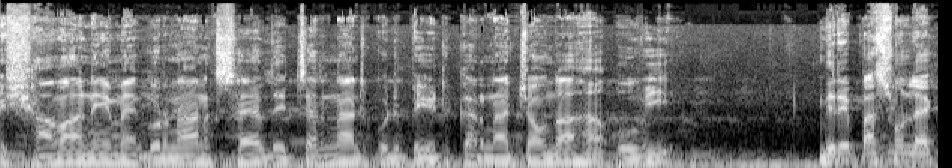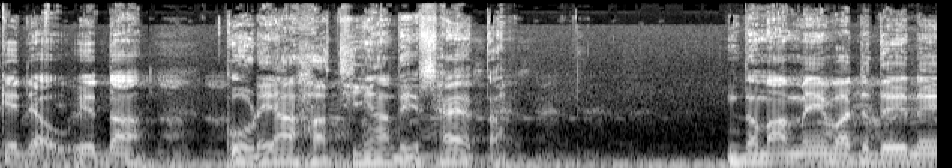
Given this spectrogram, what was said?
ਇਸ਼ਾਵਾਂ ਨੇ ਮੈਂ ਗੁਰੂ ਨਾਨਕ ਸਾਹਿਬ ਦੇ ਚਰਨਾਂ 'ਚ ਕੁਝ ਭੇਟ ਕਰਨਾ ਚਾਹੁੰਦਾ ਹਾਂ, ਉਹ ਵੀ ਮੇਰੇ ਪਾਸੋਂ ਲੈ ਕੇ ਜਾਓ ਇਦਾਂ ਘੋੜਿਆਂ ਹਾਥੀਆਂ ਦੇ ਸਹਿਤ। ਦਮਾਮੇ ਵੱਜਦੇ ਨੇ,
